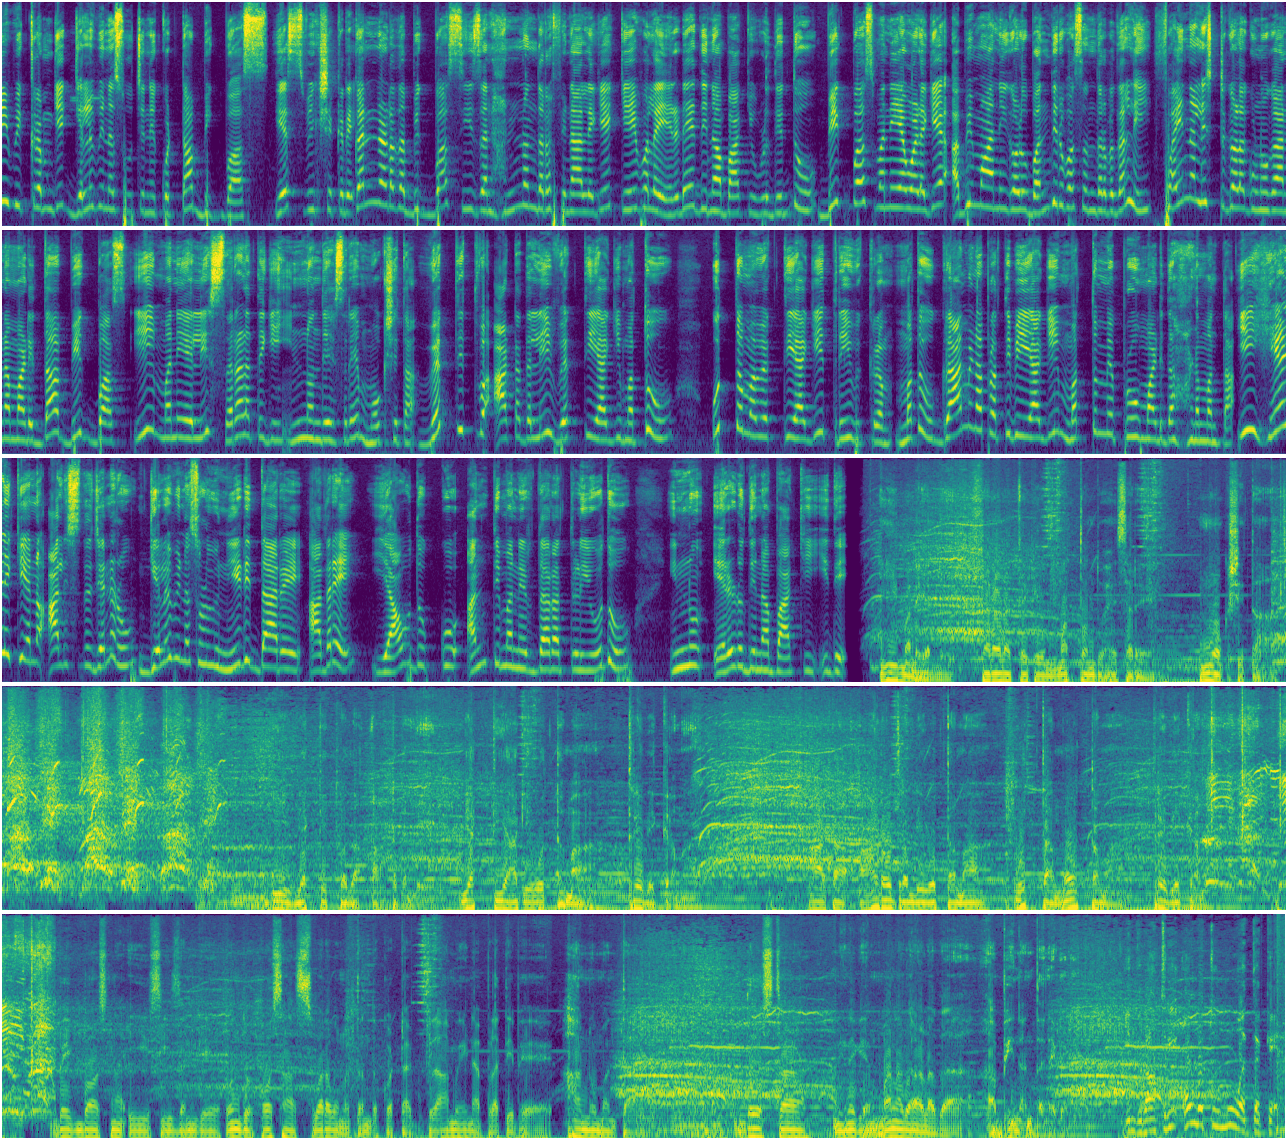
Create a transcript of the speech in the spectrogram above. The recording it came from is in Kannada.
ತ್ರಿವಿಕ್ರಮ್ಗೆ ಗೆಲುವಿನ ಸೂಚನೆ ಕೊಟ್ಟ ಬಿಗ್ ಬಾಸ್. ಎಸ್ ವೀಕ್ಷಕರೇ, ಕನ್ನಡದ ಬಿಗ್ ಬಾಸ್ ಸೀಸನ್ ಹನ್ನೊಂದರ ಫಿನಾಲೆಗೆ ಕೇವಲ ಎರಡೇ ದಿನ ಬಾಕಿ ಉಳಿದಿದ್ದು, ಬಿಗ್ ಬಾಸ್ ಮನೆಯ ಒಳಗೆ ಅಭಿಮಾನಿಗಳು ಬಂದಿರುವ ಸಂದರ್ಭದಲ್ಲಿ ಫೈನಲಿಸ್ಟ್ಗಳ ಗುಣಗಾನ ಮಾಡಿದ್ದ ಬಿಗ್ ಬಾಸ್ ಈ ಮನೆಯಲ್ಲಿ ಸರಳತೆಗೆ ಇನ್ನೊಂದು ಹೆಸರೇ ಮೋಕ್ಷಿತ. ವ್ಯಕ್ತಿತ್ವ ಆಟದಲ್ಲಿ ವ್ಯಕ್ತಿಯಾಗಿ ಮತ್ತು ಉತ್ತಮ ವ್ಯಕ್ತಿಯಾಗಿ ತ್ರಿವಿಕ್ರಮ್ ಮತ್ತು ಗ್ರಾಮೀಣ ಪ್ರತಿಭೆಯಾಗಿ ಮತ್ತೊಮ್ಮೆ ಪ್ರೂವ್ ಮಾಡಿದ ಹನುಮಂತ ಈ ಹೇಳಿಕೆಯನ್ನು ಆಲಿಸಿದ ಜನರು ಗೆಲುವಿನ ಸುಳಿವು ನೀಡಿದ್ದಾರೆ. ಆದರೆ ಯಾವುದಕ್ಕೂ ಅಂತಿಮ ನಿರ್ಧಾರ ತಿಳಿಯುವುದು ಇನ್ನು ಎರಡು ದಿನ ಬಾಕಿ ಇದೆ. ಈ ಮನೆಯಲ್ಲಿ ಸರಳತೆಗೆ ಮತ್ತೊಂದು ಹೆಸರೇ, ಮೋಕ್ಷಿತ. ಈ ವ್ಯಕ್ತಿತ್ವದ ಆಟದಲ್ಲಿ ವ್ಯಕ್ತಿಯಾಗಿ ಉತ್ತಮ ತ್ರಿವಿಕ್ರಮ. ಆಟ ಆಡೋದ್ರಲ್ಲಿ ಉತ್ತಮ, ಉತ್ತಮೋತ್ತಮ. ತ್ರಿವಿಕ್ರಮ ಬಿಗ್ ಬಾಸ್ನ ಈ ಸೀಸನ್ಗೆ ಒಂದು ಹೊಸ ಸ್ವರವನ್ನು ತಂದುಕೊಟ್ಟ ಗ್ರಾಮೀಣ ಪ್ರತಿಭೆ ಹನುಮಂತ. ದೋಸ್ತ, ನಿನಗೆ ಮನದಾಳದ ಅಭಿನಂದನೆಗಳು. ಇಂದು ರಾತ್ರಿ ಒಂಬತ್ತು ಮೂವತ್ತಕ್ಕೆ.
